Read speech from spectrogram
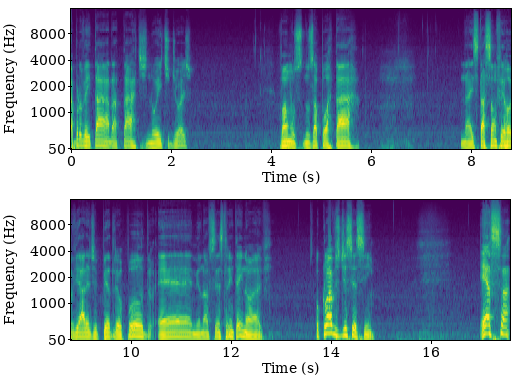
aproveitar a tarde, noite de hoje, vamos nos aportar na estação ferroviária de Pedro Leopoldo, é 1939. O Clóvis disse assim: Essa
